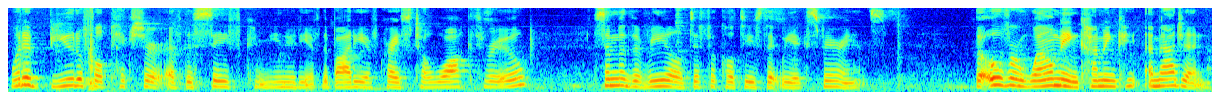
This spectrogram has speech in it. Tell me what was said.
what a beautiful picture of the safe community of the body of Christ to walk through some of the real difficulties that we experience." The overwhelming coming, imagine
